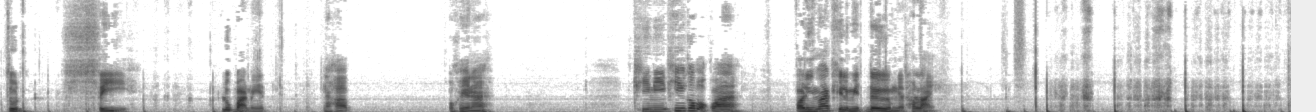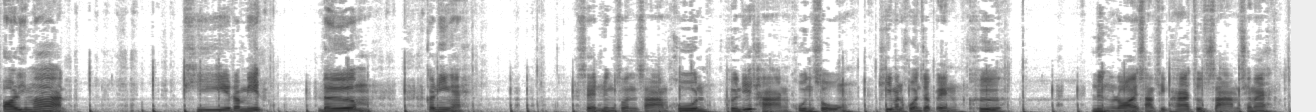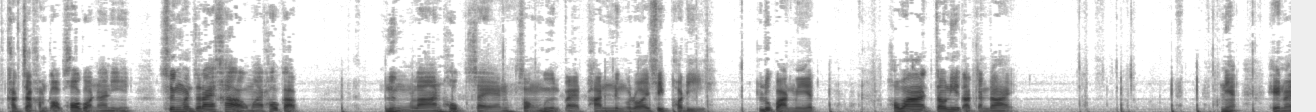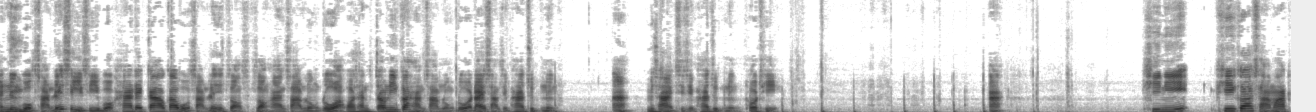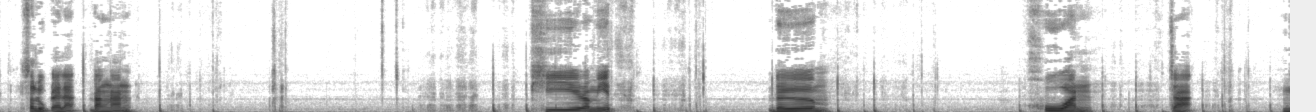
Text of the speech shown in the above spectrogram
จุดสี่ลูกบาศก์เมตรนะครับ โอเคนะ ทีนี้พี่ก็บอกว่า ปริมาตรพีระมิดเดิมเนี่ยเท่าไหร่ ปริมาตรพีระมิดเดิม ก็นี่ไง เศษหนึ่งส่วนสามคูณพื้นที่ฐานคูณสูงที่มันควรจะเป็นคือหนึ่งร้อยสามสิบห้าจุดสามใช่ไหมขัดจากคำตอบข้อก่อนหน้านี้ ซึ่งมันจะได้ค่าออกมาเท่ากับหนึ่งล้านหกแสนสองหมื่นแปดพันหนึ่งร้อยสิบพอดี ลูกบาศก์เมตร เพราะว่าเจ้านี้ตัดกันได้ เนี่ยเห็นไหมหนึ่งบวกสามได้สี่สี่บวกห้าได้เก้าเก้าบวกสามได้สิบสองสิบสองหารสามลงตัว เพราะฉะนั้นเจ้านี้ก็หารสามลงตัวได้สามสิบห้าจุดหนึ่งอะ ไม่ใช่สี่สิบห้าจุดหนึ่งโทษทีอะทีนี้พี่ก็สามารถสรุปได้แล้ว ดังนั้นพีระมิดเดิม ควรจะ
